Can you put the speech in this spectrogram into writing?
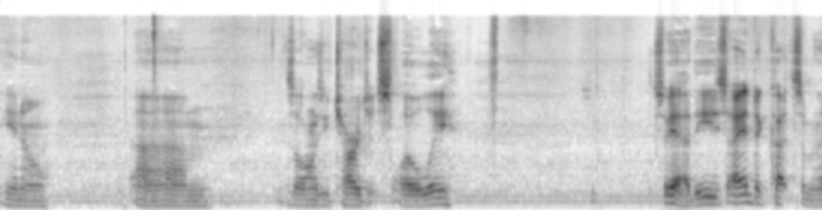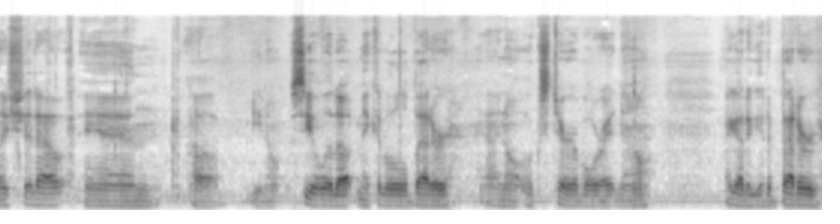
you know, um, as long as you charge it slowly. So yeah, these, I had to cut some of this shit out and, uh, you know, seal it up, make it a little better. I know it looks terrible right now. I got to get a better,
